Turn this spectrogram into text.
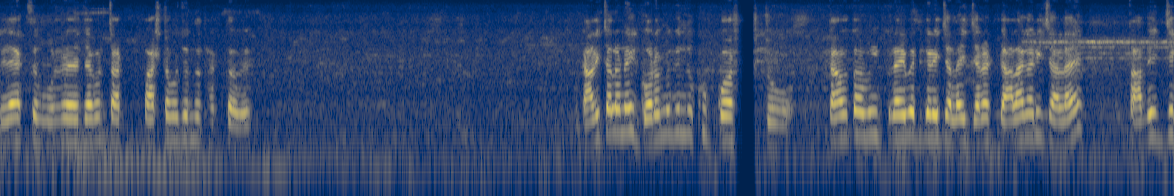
রিল্যাক্সে বসে যখন চার, পাঁচটা পর্যন্ত থাকতে হবে। গাড়ি চালানো এই গরমে কিন্তু খুব কষ্ট। তাও তো আমি প্রাইভেট গাড়ি চালাই। যারা ডালা গাড়ি চালায়, তাদের যে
